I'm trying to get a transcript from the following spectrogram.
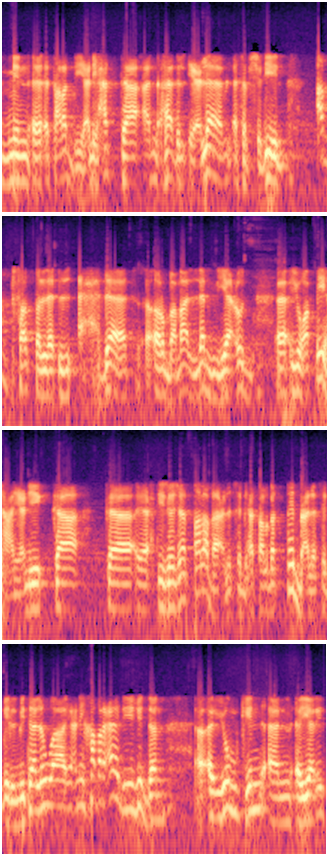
من تردي. يعني حتى أن هذا الإعلام للأسف الشديد أبسط الأحداث ربما لم يعد يغطيها. يعني ك كاحتجاجات طلبة على سبيل طلبة الطب على سبيل المثال هو يعني خبر عادي جدا. يمكن أن يرد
